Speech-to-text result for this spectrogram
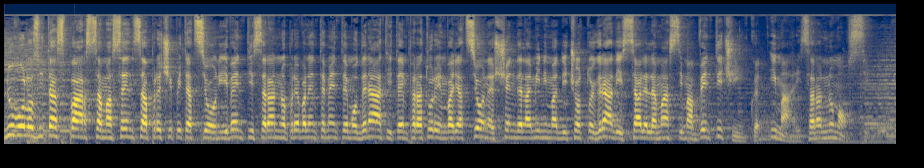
Nuvolosità sparsa ma senza precipitazioni, i venti saranno prevalentemente moderati, temperature in variazione, scende la minima a 18 gradi, sale la massima a 25, i mari saranno mossi.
